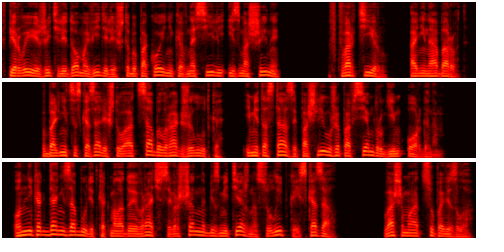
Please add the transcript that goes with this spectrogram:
Впервые жители дома видели, чтобы покойника вносили из машины в квартиру, а не наоборот. В больнице сказали, что у отца был рак желудка, и метастазы пошли уже по всем другим органам. Он никогда не забудет, как молодой врач совершенно безмятежно, с улыбкой сказал, «Вашему отцу повезло.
